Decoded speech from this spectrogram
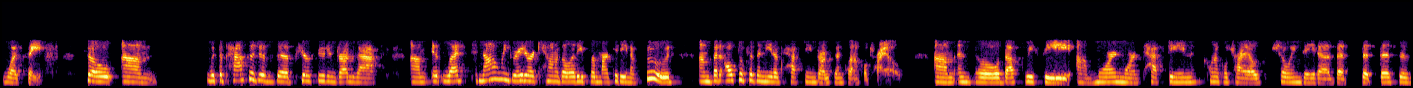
was safe. So um, with the passage of the Pure Food and Drugs Act, um, it led to not only greater accountability for marketing of food, um, but also for the need of testing drugs in clinical trials. Um, and so thus we see um, more and more testing, clinical trials showing data that, that this is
